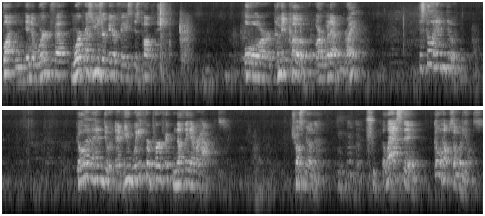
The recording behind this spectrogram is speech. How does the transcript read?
button in the WordPress user interface is publish or commit code or whatever, right? Just go ahead and do it. Go ahead and do it. And if you wait for perfect, nothing ever happens. Trust me on that. the last thing, go help somebody else.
